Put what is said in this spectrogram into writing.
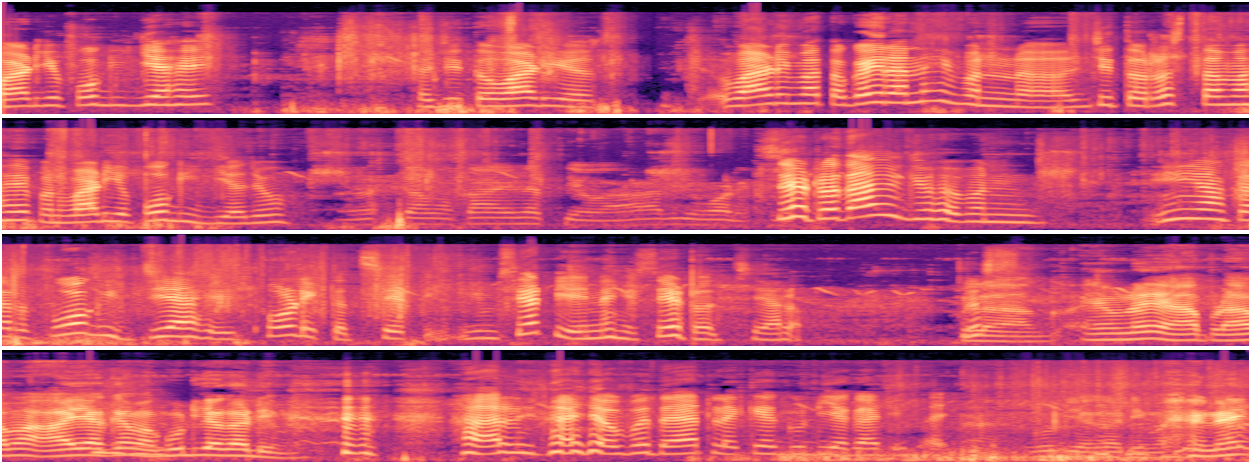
વાડીએ પોગી ગયા હે. હજી તો વાડીએ વાડીમાં તો ગયરા નહીં પણ હજી તો રસ્તામાં હે પણ વાડીએ પોગી ગયા જો. રસ્તામાં કાંઈ નથી આવી ગયો હે પણ અહીંયા કર પોગી જ્યા હે થોડીક જ સેટી. એમ સેટી નહીં સેટો જ છે હાલો. પેલા એમ નહીં આપણે આમાં આયા કેમાં ગુડિયા ગાડીમાં? હાલી આયા બધા એટલે કે ગુડિયા ગાડી ભાઈ. ગુડિયા ગાડીમાં નહીં?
